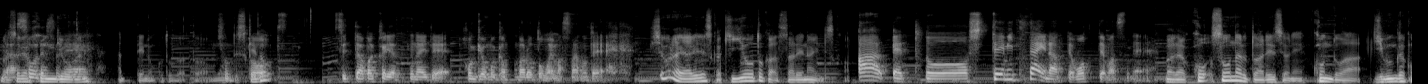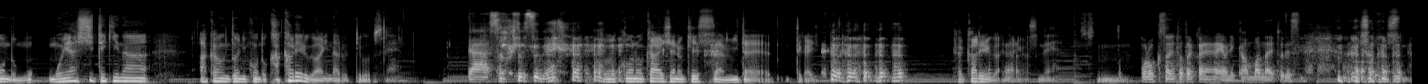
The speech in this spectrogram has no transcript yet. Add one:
まあ、それは本業がねあってのこと思うんですけど。ツイッターばっかりやってないで本業も頑張ろうと思いますなので。将来あれですか？起業とかされないんですか、あえっと知ってみたいなって思ってますね。まあ、だからこうそうなるとあれですよね。今度は自分が今度ももやし的なアカウントに今度書かれる側になるっていうことですね。いやーそうですね。このこの会社の決算見たって書いて 書かれる側になりますね、うん、ボロクソに叩かれないように頑張らないとですね。そうですね。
